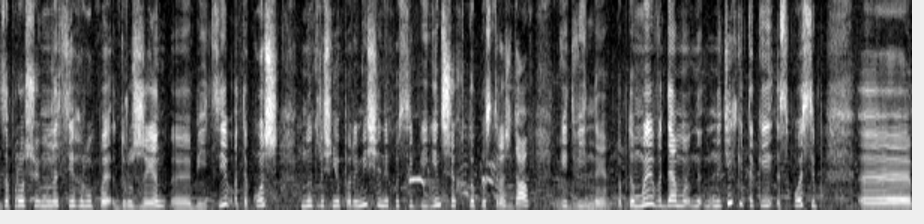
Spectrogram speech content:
запрошуємо на ці групи дружин, е, бійців, а також внутрішньо переміщених осіб і інших, хто постраждав від війни. Тобто ми ведемо не- тільки такий спосіб е,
